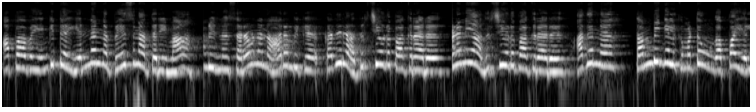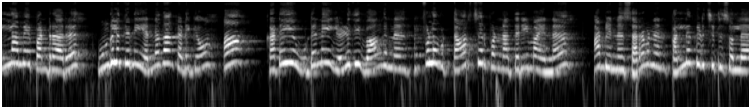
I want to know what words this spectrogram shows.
அப்ப அவ என்கிட்ட என்னென்ன பேசுனா தெரியுமா? அப்படின்னு சரவணன் ஆரம்பிக்க கதிர் அதிர்ச்சியோட பாக்குறாரு. பழனியும் அதிர்ச்சியோட பாக்குறாரு. அதென்ன? தம்பிங்களுக்கு மட்டும் உங்க அப்பா எல்லாமே பண்றாரு? உங்களுக்கு நீ என்னதான் கிடைக்கும்? ஆ கடையை உடனே எழுதி வாங்குன எவ்வளவு டார்ச்சர் பண்ணா தெரியுமா என்ன? அப்படின்னு சரவணன் பல்ல கடிச்சிட்டு சொல்ல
